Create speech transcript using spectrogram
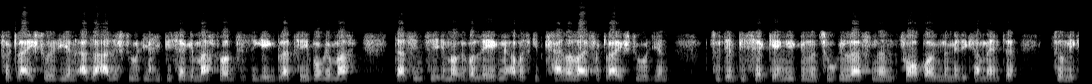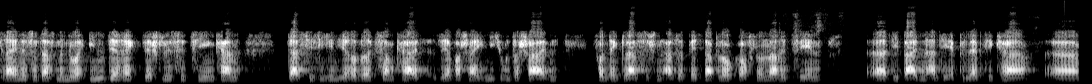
Vergleichsstudien. Also alle Studien, die bisher gemacht worden sind, sind gegen Placebo gemacht. Da sind sie immer überlegen, aber es gibt keinerlei Vergleichsstudien zu den bisher gängigen und zugelassenen vorbeugenden Medikamente zur Migräne, sodass man nur indirekte Schlüsse ziehen kann, dass sie sich in ihrer Wirksamkeit sehr wahrscheinlich nicht unterscheiden von den klassischen, also Beta-Blocker, Flunarizin, äh, die beiden Antiepileptika, äh,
